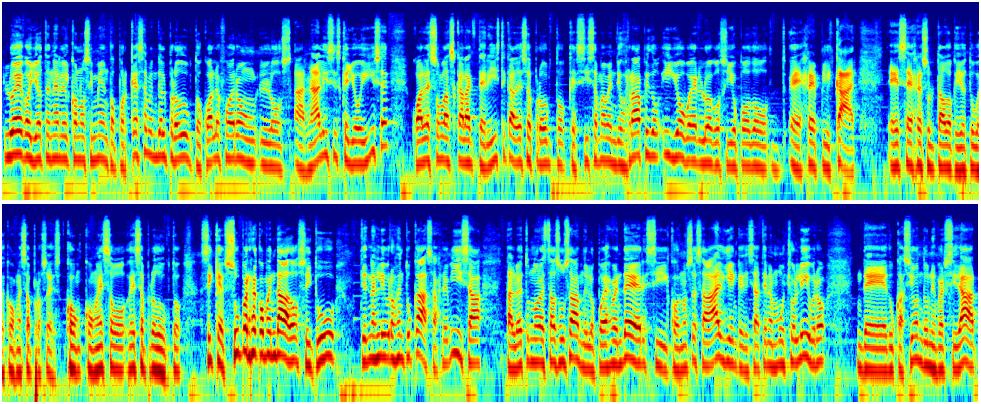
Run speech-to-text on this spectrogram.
luego yo tener el conocimiento por qué se vendió el producto, cuáles fueron los análisis que yo hice, cuáles son las características de ese producto que sí se me vendió rápido y yo ver luego si yo puedo eh, replicar ese resultado que yo tuve con ese proceso, con, con eso, ese producto. Así que súper recomendado. Si tú tienes libros en tu casa, revisa. Tal vez tú no lo estás usando y lo puedes vender. Si conoces a alguien que quizás tiene muchos libros de educación, de universidad,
